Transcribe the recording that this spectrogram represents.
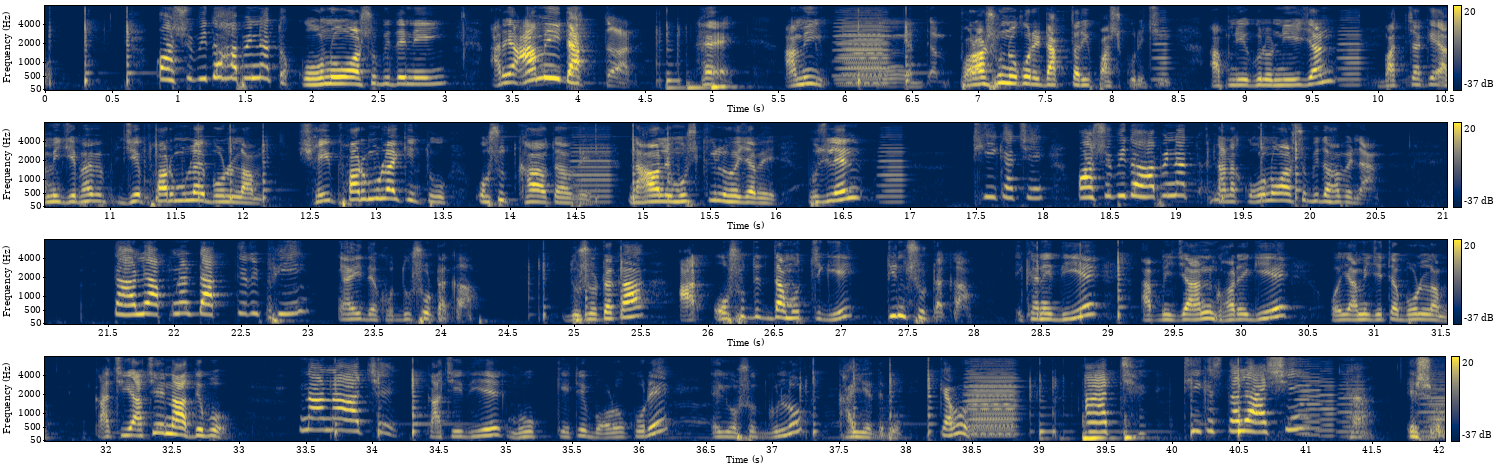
অসুবিধা হবে না তো? কোনো অসুবিধে নেই। আরে আমি ডাক্তার। হ্যাঁ আমি পড়াশুনো করে ডাক্তারি পাশ করেছি। আপনি এগুলো নিয়ে যান। বাচ্চাকে আমি যেভাবে, যে ফর্মুলায় বললাম, সেই ফর্মুলায় কিন্তু ওষুধ খাওয়াতে হবে। না হলে মুশকিল হয়ে যাবে। বুঝলেন? ঠিক আছে। অসুবিধা হবে না না না, কোনো অসুবিধা হবে না। তাহলে আপনার ডাক্তারি ফি? এই দেখো, দুশো টাকা। দুশো টাকা আর ওষুধের দাম হচ্ছে গিয়ে তিনশো টাকা। এখানে দিয়ে আপনি যান, ঘরে গিয়ে ওই আমি যেটা বললাম কাঁচি আছে না দেবো? না না আছে। কাঁচি দিয়ে মুখ কেটে বড় করে এই ওষুধগুলো খাইয়ে দেবে। কেমন? আচ্ছা ঠিক আছে তাহলে আসি। হ্যাঁ এসো।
